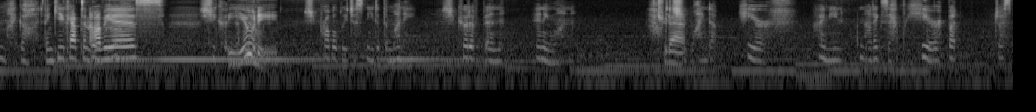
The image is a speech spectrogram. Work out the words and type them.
Oh my god. Thank you, Captain Oh, God. Obvious. She couldn't have known. Beauty. She probably just needed the money. She could have been anyone. How True did dat. she wind up here? I mean, not exactly here, but just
